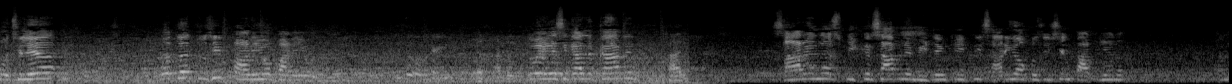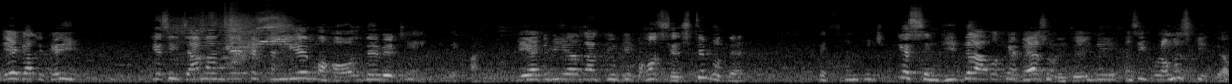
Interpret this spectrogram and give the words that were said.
ਪੁੱਛ ਲਿਆ, ਉਦੋਂ ਤੁਸੀਂ ਪਾਣੀਓ ਪਾਣੀ ਹੋ ਗਏ। ਤੋ ਇਸ ਗੱਲ ਕਾਰਨ ਸਾਰਿਆਂ ਨਾਲ ਸਪੀਕਰ ਸਾਹਿਬ ਨੇ ਮੀਟਿੰਗ ਕੀਤੀ, ਸਾਰੀ ਆਪੋਜੀਸ਼ਨ ਪਾਰਟੀਆਂ ਨੇ। ਇਹ ਗੱਲ ਕਹੀ ਕਿ ਅਸੀਂ ਚਾਹਾਂਗੇ ਕਿ ਚੰਗੇ ਮਾਹੌਲ ਦੇ ਵਿੱਚ ਬੇਅਦਬੀਆਂ ਦਾ, ਕਿਉਂਕਿ ਬਹੁਤ ਸੈਂਸਿਟਿਵ ਹੁੰਦਾ ਹੈ, ਕਿ ਸੰਜੀਦਾ ਉੱਥੇ ਬਹਿਸ ਹੋਣੀ ਚਾਹੀਦੀ। ਅਸੀਂ ਪ੍ਰੋਮਿਸ ਕੀਤਾ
